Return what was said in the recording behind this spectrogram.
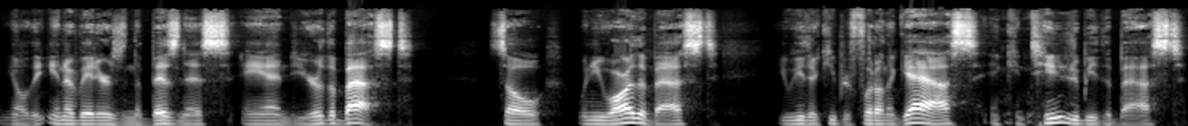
you know, the innovators in the business, and you're the best. So when you are the best, you either keep your foot on the gas and continue to be the best,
